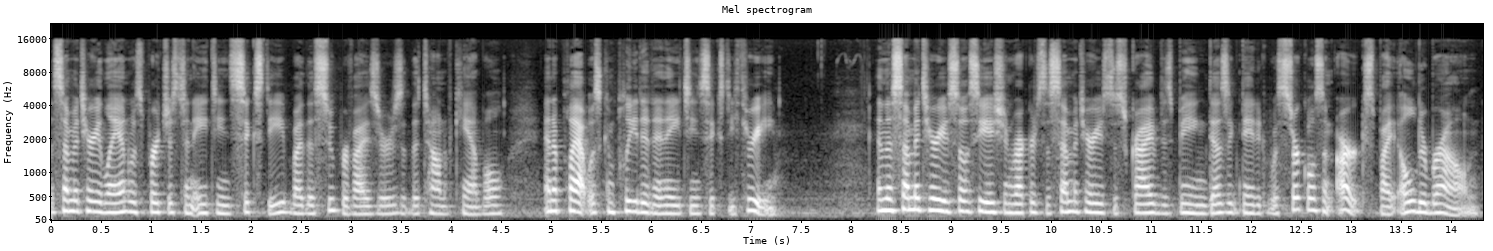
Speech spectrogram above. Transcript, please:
The cemetery land was purchased in 1860 by the supervisors of the town of Campbell, and a plat was completed in 1863. In the Cemetery Association records, the cemetery is described as being designated with circles and arcs by Elder Brown.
